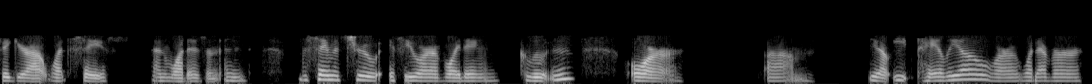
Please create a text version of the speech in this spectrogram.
figure out what's safe and what isn't and the same is true if you are avoiding gluten or um, you know eat paleo or whatever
